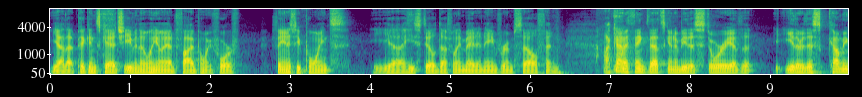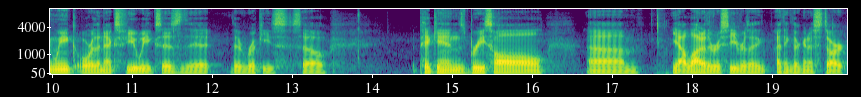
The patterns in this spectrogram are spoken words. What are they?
yeah, that Pickens catch, even though he only had 5.4 fantasy points, he, uh, he still definitely made a name for himself. And I kind of think that's going to be the story of the either this coming week or the next few weeks is the, the rookies. So, Pickens, Breece Hall, um, yeah, a lot of the receivers, I think, I think they're going to start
